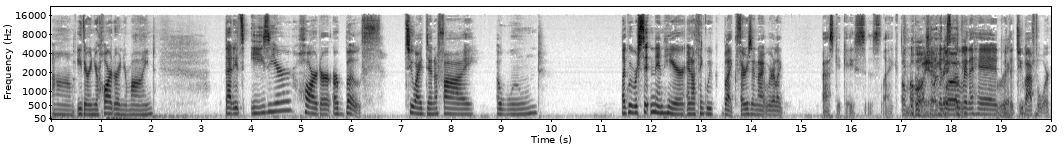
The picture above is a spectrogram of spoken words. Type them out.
um, either in your heart or in your mind, that it's easier, harder, or both to identify a wound? Like we were sitting in here, and I think we like Thursday night we were like basket cases, like oh my gosh, yeah. hit us over the head with a two by four,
